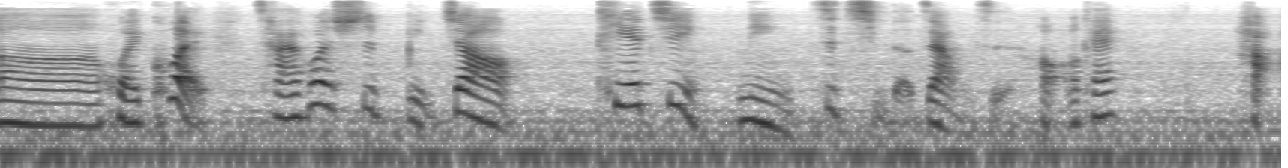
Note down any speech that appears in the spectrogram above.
呃回馈才会是比较贴近你自己的这样子。好，OK，好，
